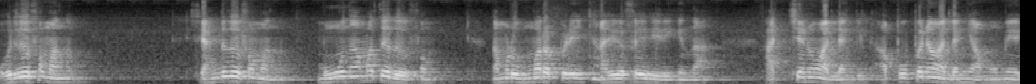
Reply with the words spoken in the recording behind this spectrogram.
ഒരു ദിവസം വന്നു രണ്ട് ദിവസം വന്നു മൂന്നാമത്തെ ദിവസം നമ്മുടെ ഉമ്മറപ്പടി ചാരുകസയിലിരിക്കുന്ന അച്ഛനോ അല്ലെങ്കിൽ അപ്പൂപ്പനോ അല്ലെങ്കിൽ അമ്മൂമ്മയോ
